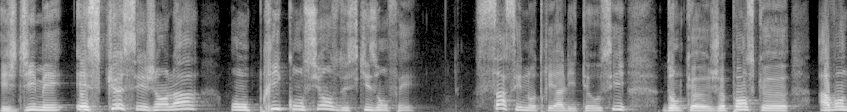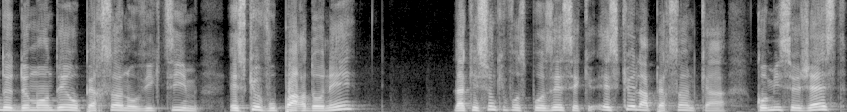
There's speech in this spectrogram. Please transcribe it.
Et je dis, mais est-ce que ces gens-là ont pris conscience de ce qu'ils ont fait? Ça, c'est notre réalité aussi. Donc, euh, je pense que avant de demander aux personnes, aux victimes, est-ce que vous pardonnez? La question qu'il faut se poser, c'est que est-ce que la personne qui a commis ce geste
